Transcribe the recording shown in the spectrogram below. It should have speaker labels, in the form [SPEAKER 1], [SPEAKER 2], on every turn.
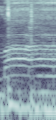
[SPEAKER 1] my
